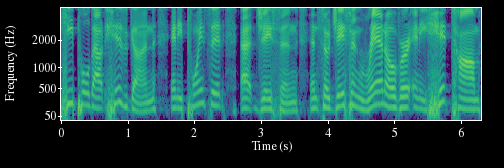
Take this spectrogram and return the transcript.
he pulled out his gun and he points it at Jason. And so Jason ran over and he hit Tom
